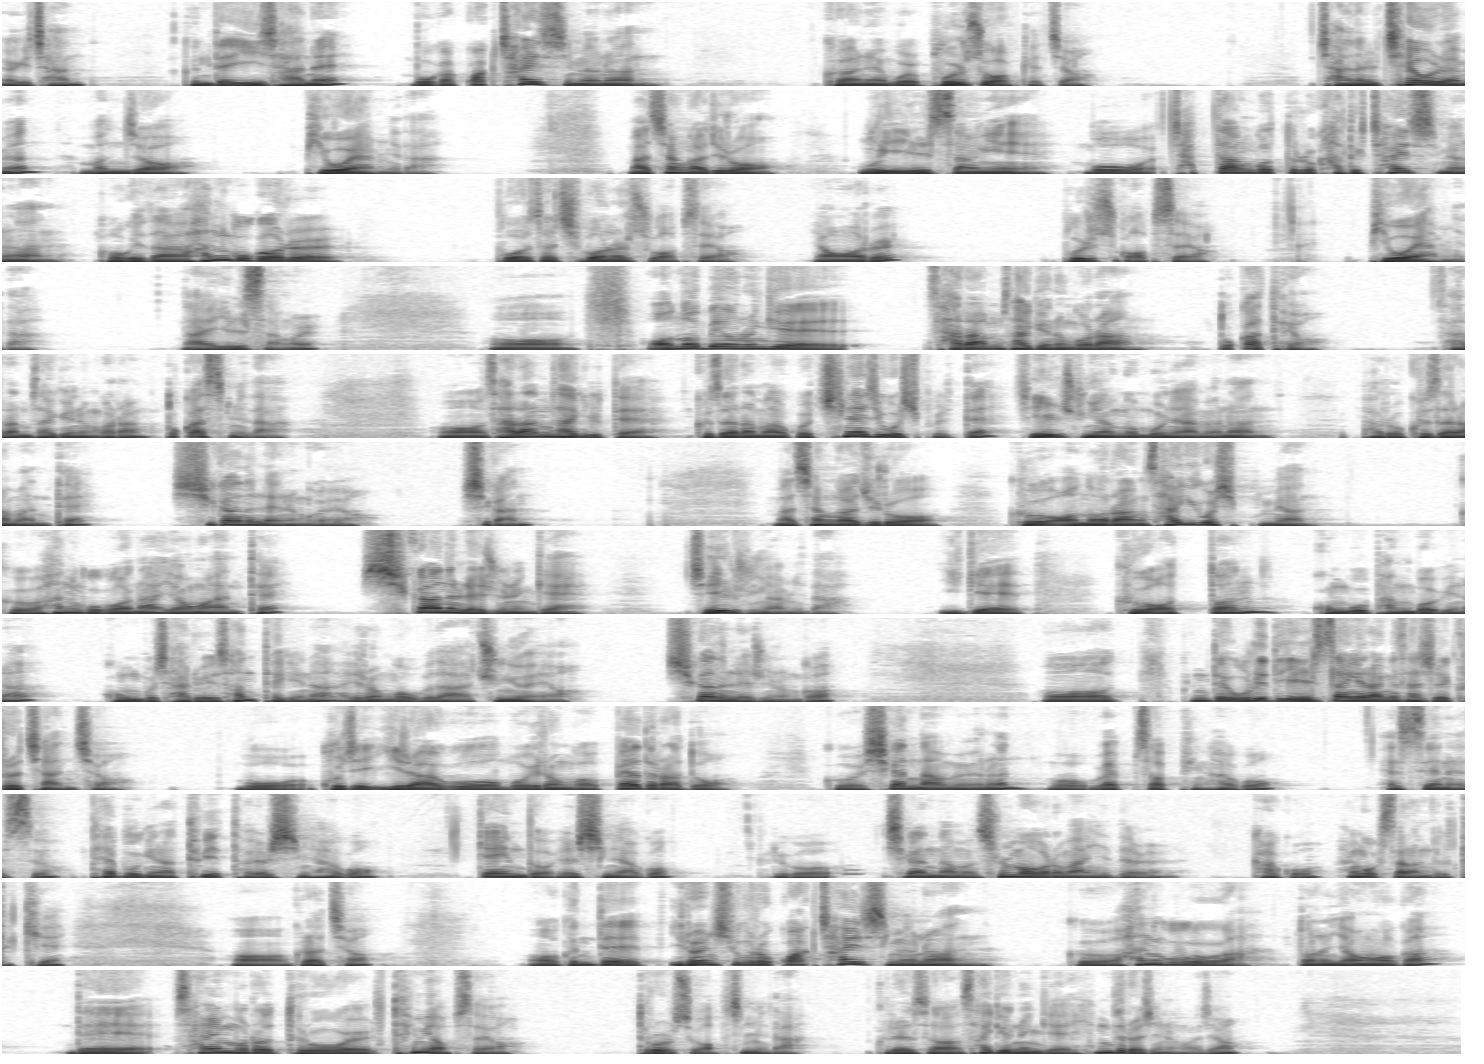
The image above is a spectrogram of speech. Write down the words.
여기 잔. 근데 이 잔에 뭐가 꽉 차 있으면은 그 안에 뭘 부을 수가 없겠죠. 잔을 채우려면 먼저 비워야 합니다. 마찬가지로 우리 일상이 뭐 잡다한 것들로 가득 차 있으면은 거기다 한국어를 부어서 집어넣을 수가 없어요. 영어를 부을 수가 없어요. 비워야 합니다. 나의 일상을. 어, 언어 배우는 게 사람 사귀는 거랑 똑같아요. 사람 사귀는 거랑 똑같습니다. 어, 사람 사귈 때, 그 사람하고 친해지고 싶을 때, 제일 중요한 건 뭐냐면은, 바로 그 사람한테 시간을 내는 거예요. 시간. 마찬가지로 그 언어랑 사귀고 싶으면, 그 한국어나 영어한테 시간을 내주는 게 제일 중요합니다. 이게 그 어떤 공부 방법이나 공부 자료의 선택이나 이런 거보다 중요해요. 시간을 내주는 거. 어, 근데 우리들 일상이라는 게 사실 그렇지 않죠. 뭐, 굳이 일하고 뭐 이런 거 빼더라도 그 시간 남으면은 뭐 웹서핑하고 SNS, 페북이나 트위터 열심히 하고 게임도 열심히 하고 그리고 시간 남으면 술 먹으러 많이들 가고 한국 사람들 특히 어, 그렇죠. 어, 근데 이런 식으로 꽉 차 있으면은 그 한국어가 또는 영어가 내 삶으로 들어올 틈이 없어요. 들어올 수가 없습니다. 그래서 사귀는 게 힘들어지는 거죠.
